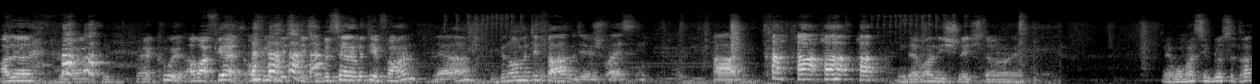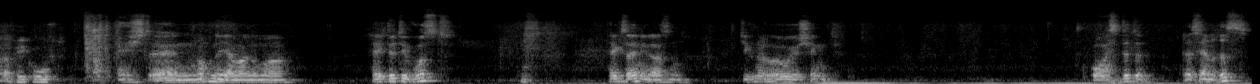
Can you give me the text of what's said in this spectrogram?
Alle. Ja, ja, cool. Aber fährt, offensichtlich. Du bist ja damit gefahren? Ja, ich bin noch mit dem Fahren, mit dem schweißen Haaren. Der war nicht schlecht, aber. Ja, warum hast du die bloß das Rad abgekauft? Echt, ey, noch eine Jammernummer. Hätte ich das gewusst? Hätte ich sein gelassen. Die 100 Euro geschenkt. Oh, was ist das denn? Das ist ja ein Riss.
